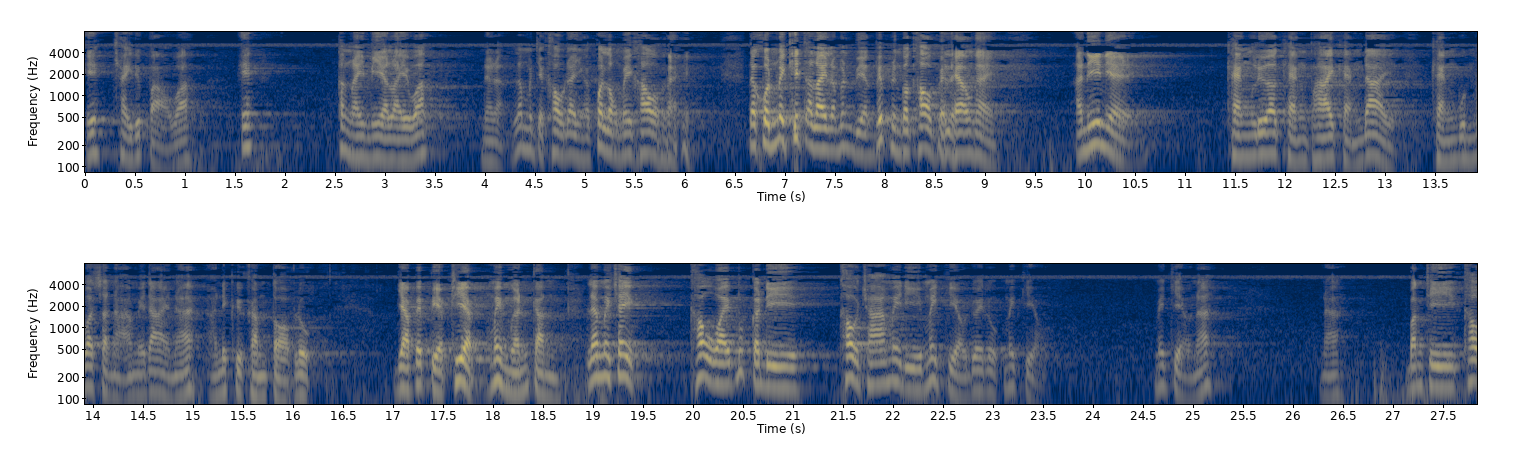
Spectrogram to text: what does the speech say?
เอ๊ะ ใช่หรือเปล่าวะเอ๊ะข้างในมีอะไรวะนั่นแหะแล้วมันจะเข้าได้ยังไงเพราะเราไม่เข้าไง แต่คนไม่คิดอะไรแล้วมันเบี่ยงเพิบหนึ่งก็เข้าไปแล้วไง อันนี้เนี่ยแข่งเรือแข่งพายแข่งได้ แข่งบุญวาสนาไม่ได้นะ อันนี้คือคำตอบลูก อย่าไปเปรียบเทียบไม่เหมือนกัน และไม่ใช่เข้าไวปุ๊บก็ดี เข้าช้าไม่ดีไม่เกี่ยวด้วยลูกไม่เกี่ยว ไม่เกี่ยวนะนะ บางทีเข้า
